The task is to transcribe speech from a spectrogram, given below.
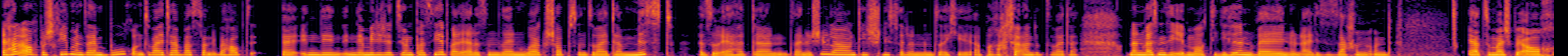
er hat auch beschrieben in seinem Buch und so weiter, was dann überhaupt äh, in, den, in der Meditation passiert, weil er das in seinen Workshops und so weiter misst. Also er hat dann seine Schüler und die schließt er dann in solche Apparate an und so weiter. Und dann messen sie eben auch die Gehirnwellen und all diese Sachen. Und er hat zum Beispiel auch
